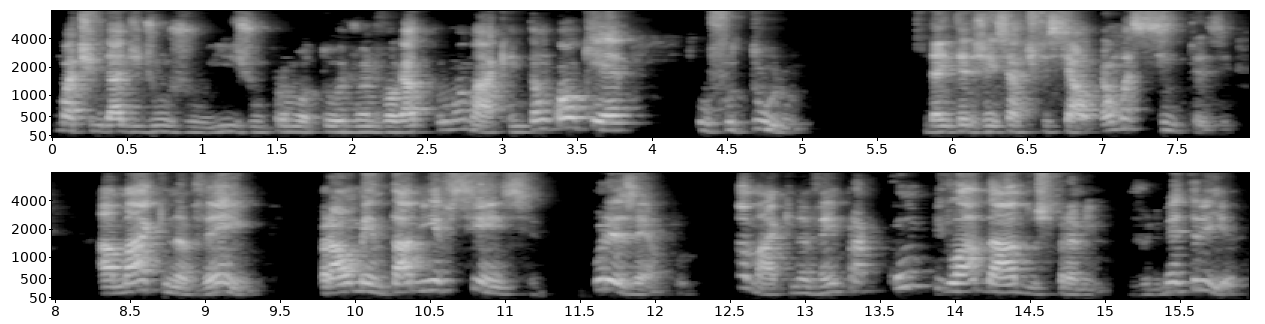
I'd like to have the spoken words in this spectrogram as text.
uma atividade de um juiz, de um promotor, de um advogado por uma máquina. Então, qual que é o futuro da inteligência artificial? É uma síntese. A máquina vem para aumentar a minha eficiência. Por exemplo, a máquina vem para compilar dados para mim, jurimetria.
